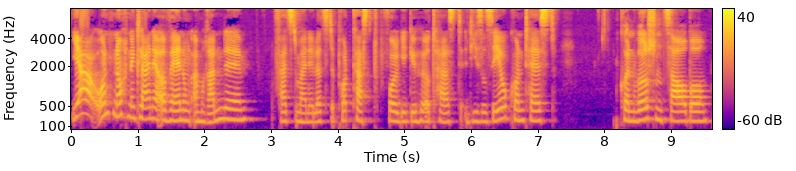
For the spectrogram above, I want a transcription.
ja, und noch eine kleine Erwähnung am Rande, falls du meine letzte Podcast-Folge gehört hast, dieser SEO-Contest, Conversion Zauber,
